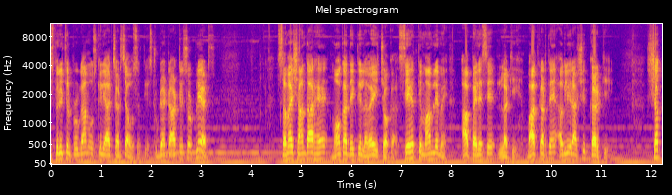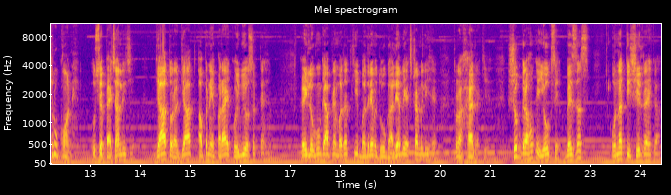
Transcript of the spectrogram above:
स्पिरिचुअल प्रोग्राम, उसके लिए आज चर्चा हो सकती है। स्टूडेंट, आर्टिस्ट और प्लेयर्स। समय शानदार है, मौका देखते लगाई चौका। सेहत के मामले में आप पहले से लकी हैं। बात करते हैं अगली राशि कर की। शत्रु कौन है? उसे पहचान लीजिए। ज्ञात और अज्ञात अपने पराये कोई भी हो सकते हैं। कई लोगों की आपने मदद की, बदले में दो गालियाँ भी एक्स्ट्रा मिली है। थोड़ा ख्याल रखिए। शुभ ग्रहों के योग से बिज़नेस उन्नतिशील रहेगा।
